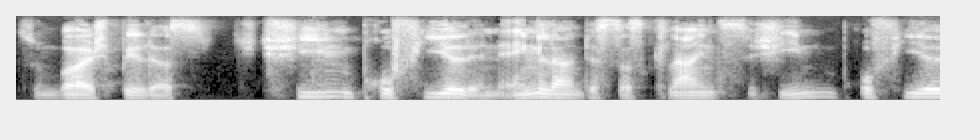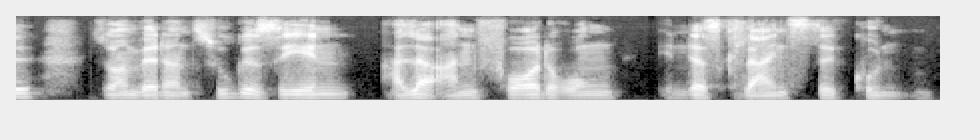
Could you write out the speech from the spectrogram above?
Zum Beispiel das Schienenprofil in England ist das kleinste Schienenprofil. So haben wir dann zugesehen, alle Anforderungen in das kleinste Kunden,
